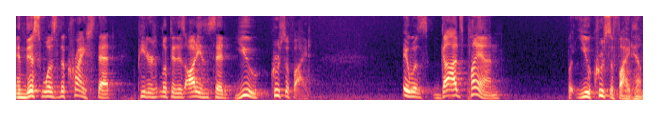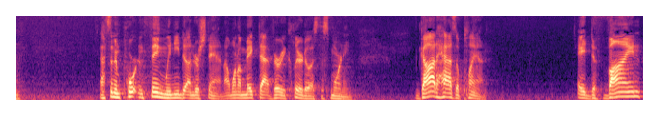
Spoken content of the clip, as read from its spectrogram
And this was the Christ that Peter looked at his audience and said, You crucified. It was God's plan, but you crucified him. That's an important thing we need to understand. I want to make that very clear to us this morning. God has a plan, a divine,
